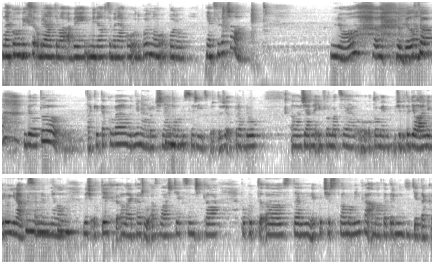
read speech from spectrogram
na koho bych se obrátila, aby mi dal třeba nějakou odbornou oporu. Jak jsi začala? No, bylo to, bylo to taky takové hodně náročné, mm. dalo by se říct, protože opravdu uh, žádné informace o, o tom, že by to dělal někdo jinak, mm. jsem neměla, mm. než od těch lékařů. A zvláště, jak jsem říkala, pokud uh, jste jako čerstvá maminka a máte první dítě, tak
